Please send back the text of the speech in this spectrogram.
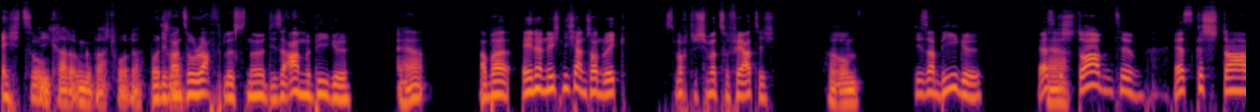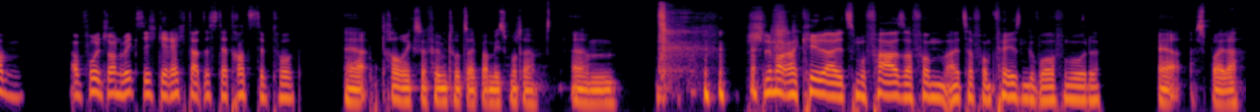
Echt so. die gerade umgebracht wurde. Boah, die so. waren so ruthless, ne? Diese arme Beagle. Ja, Aber erinnere mich nicht an John Wick. Das macht mich immer zu fertig. Warum? Dieser Beagle. Er ist Ja. gestorben, Tim. Er ist gestorben. Obwohl John Wick sich gerecht hat, ist er trotzdem tot. Ja, traurigster Filmtod seit Bambis Mutter. Ähm, Schlimmerer Kill als Mufasa, vom, als er vom Felsen geworfen wurde. ja, Spoiler.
